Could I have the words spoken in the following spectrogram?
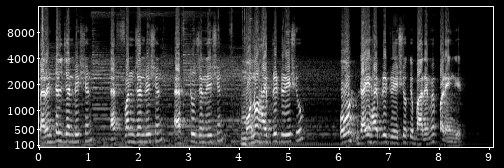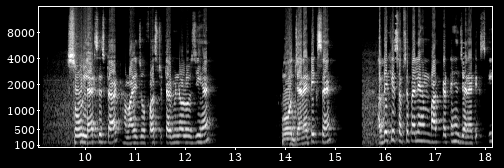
parental generation F1 generation F2 generation monohybrid ratio और डाइहाइब्रिड रेशियो के बारे में पढ़ेंगे। सो लेट्स स्टार्ट हमारी जो फ़र्स्ट टर्मिनोलॉजी है, वो जेनेटिक्स है। अब देखिए, सबसे पहले हम बात करते हैं जेनेटिक्स की।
